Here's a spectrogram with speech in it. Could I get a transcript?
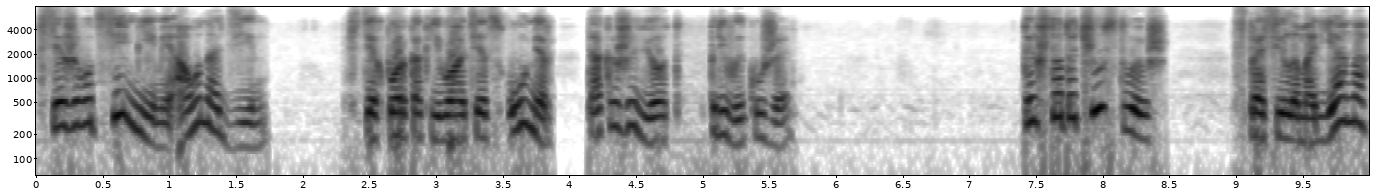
Все живут семьями, а он один. С тех пор, как его отец умер, так и живет, привык уже. «Ты что-то чувствуешь?» — спросила Марьяна,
